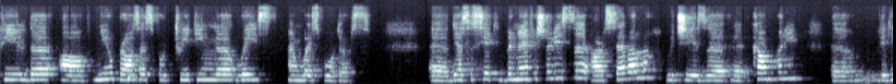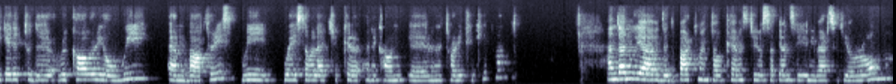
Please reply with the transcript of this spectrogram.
field of new process for treating waste and wastewaters. Uh, the associated beneficiaries are Seval, which is a, a company um, dedicated to the recovery of WEEE and batteries, we waste of electric and electronic equipment. And then we have the Department of Chemistry of Sapienza University of Rome,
